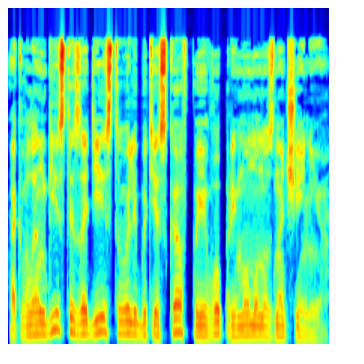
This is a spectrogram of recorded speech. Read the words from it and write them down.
аквалангисты задействовали батискаф по его прямому назначению.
